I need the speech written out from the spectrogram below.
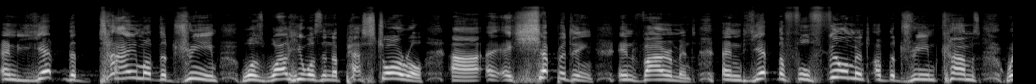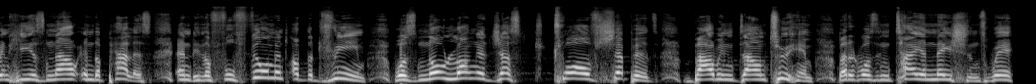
And yet the time of the dream was while he was in a pastoral, uh, a, a shepherding environment. And yet the fulfillment of the dream comes when he is now in the palace. And the fulfillment of the dream was no longer just 12 shepherds bowing down to him, but it was entire nations where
